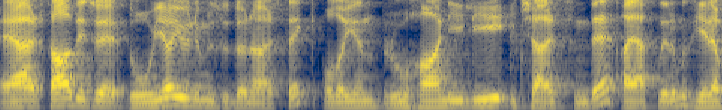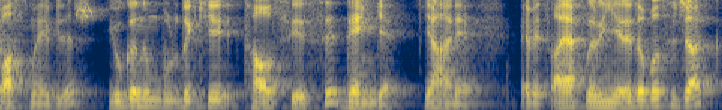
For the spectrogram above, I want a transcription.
Eğer sadece doğuya yönümüzü dönersek olayın ruhaniliği içerisinde ayaklarımız yere basmayabilir. Yoga'nın buradaki tavsiyesi denge. Yani evet ayakların yere de basacak.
